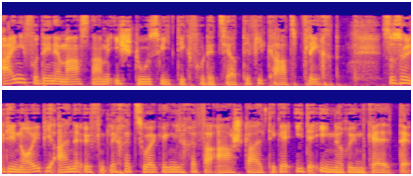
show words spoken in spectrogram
Eine von diesen Massnahmen ist die Ausweitung der Zertifikatspflicht. So soll die neu bei allen öffentlichen zugänglichen Veranstaltungen in den Innenräumen gelten.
